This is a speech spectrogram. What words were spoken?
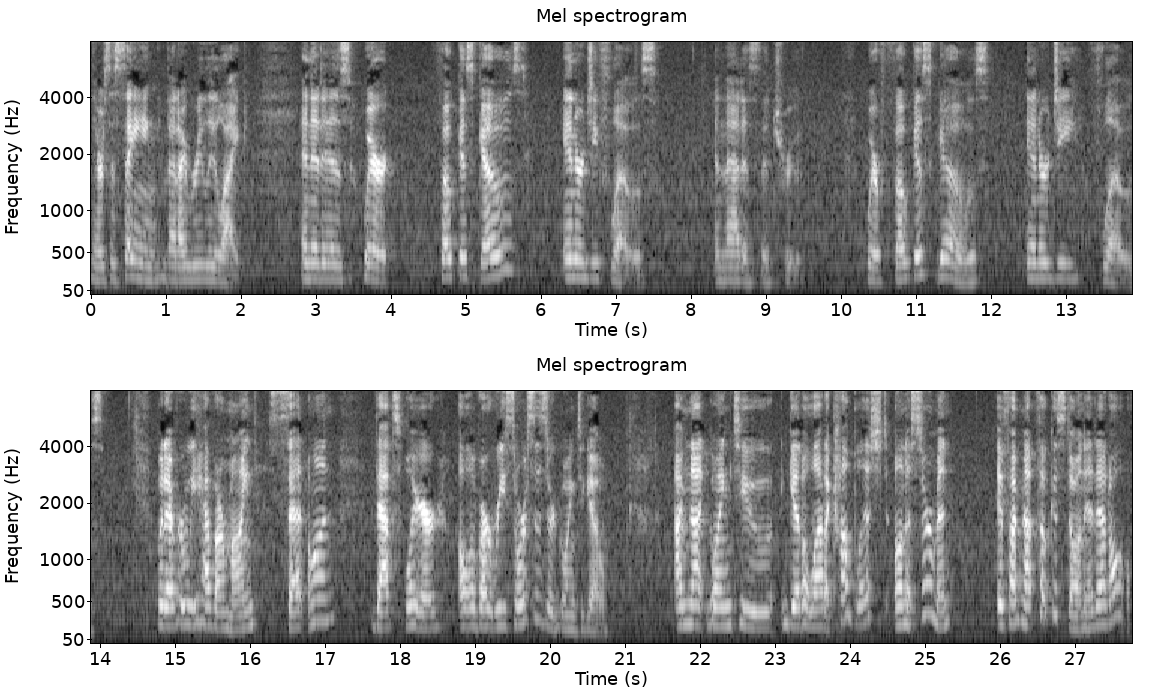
There's a saying that I really like, and it is where focus goes, energy flows. And that is the truth. Where focus goes, energy flows. Whatever we have our mind set on, that's where all of our resources are going to go. I'm not going to get a lot accomplished on a sermon if I'm not focused on it at all.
